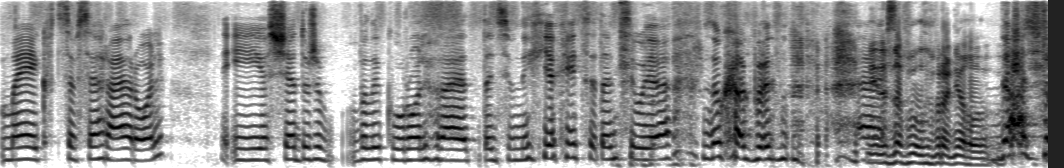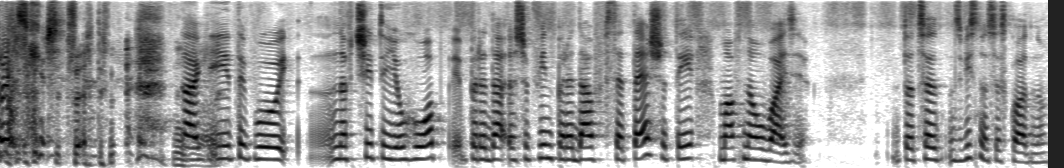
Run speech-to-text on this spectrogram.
мейк це все грає роль. І ще дуже велику роль грає танцівник, який це танцює. Ну, як би, І не забули про нього. да, трошки. Так, і типу навчити його, щоб він передав все те, що ти мав на увазі. То це, звісно, це складно.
